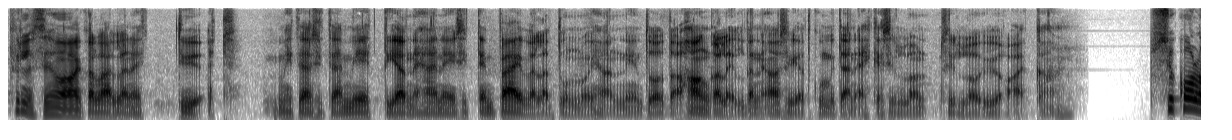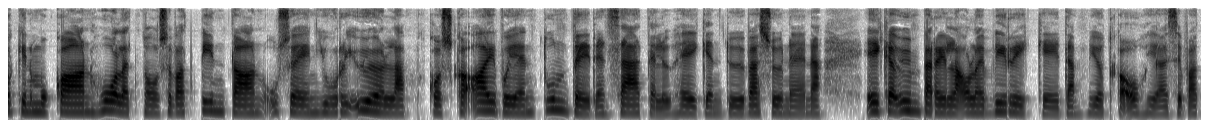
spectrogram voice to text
Kyllä se on aika lailla ne työt, mitä sitä miettiä. Nehän ei sitten päivällä tunnu ihan niin tuota hankalilta ne asiat kuin mitä ne ehkä silloin, silloin yöaikaan. Psykologin mukaan huolet nousevat pintaan usein juuri yöllä, koska aivojen tunteiden säätely heikentyy väsyneenä, eikä ympärillä ole virikkeitä, jotka ohjaisivat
